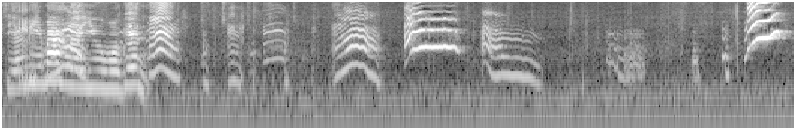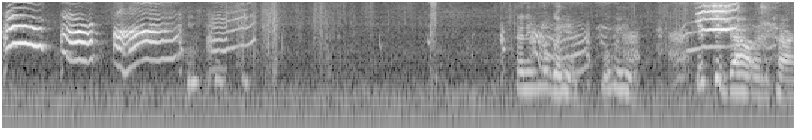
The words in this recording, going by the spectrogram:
เสียงดีมาก เลยยูโมเกนอันนี้ลูกกับหินลูกกับหิน just sit down and cry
